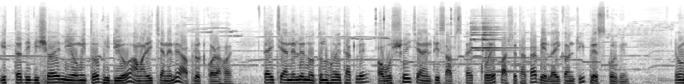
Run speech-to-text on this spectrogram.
ইত্যাদি বিষয়ে নিয়মিত ভিডিও আমার এই চ্যানেলে আপলোড করা হয়। তাই চ্যানেলে নতুন হয়ে থাকলে অবশ্যই চ্যানেলটি সাবস্ক্রাইব করে পাশে থাকা বেল আইকনটি প্রেস করবেন। এবং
